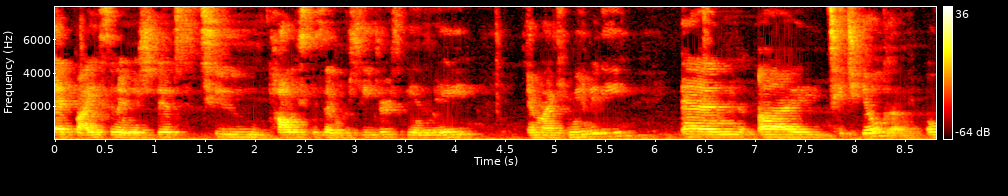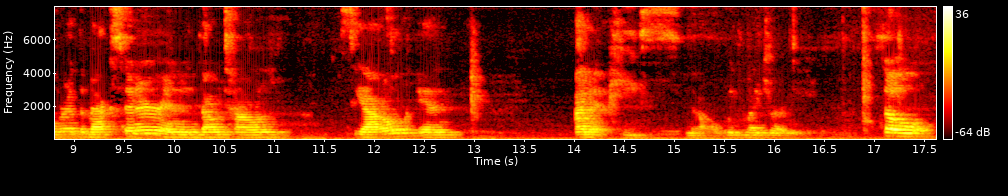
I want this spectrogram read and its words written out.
advice and initiatives to policies and procedures being made in my community. And I teach yoga over at the Mac Center and in downtown Seattle, and I'm at peace now with my journey. So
